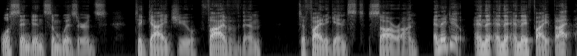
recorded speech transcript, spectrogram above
we'll send in some wizards to guide you, five of them, to fight against Sauron, and they do, and they, and they, and they fight. But I,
